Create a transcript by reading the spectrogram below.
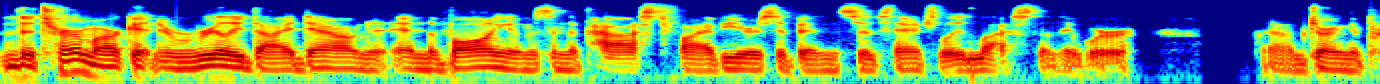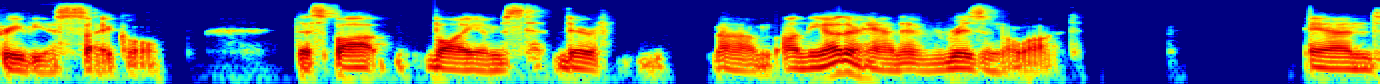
the term market really died down, and the volumes in the past five years have been substantially less than they were um, during the previous cycle. The spot volumes, they're um, on the other hand, have risen a lot. And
